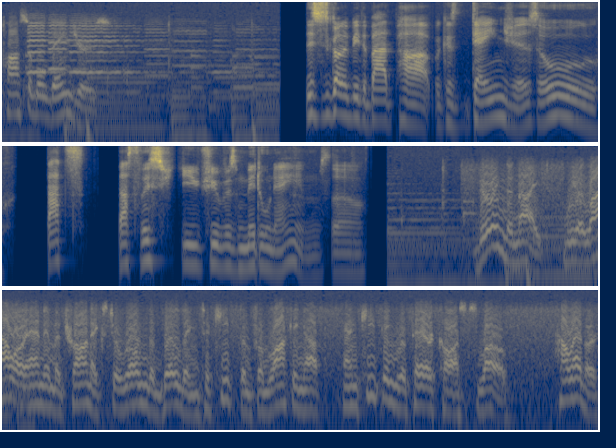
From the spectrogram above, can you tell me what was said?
possible dangers. This is gonna be the bad part because dangers. Ooh, that's that's this YouTuber's middle name. So During the night, we allow our animatronics to roam the building to keep them from locking up and keeping repair costs low. However,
